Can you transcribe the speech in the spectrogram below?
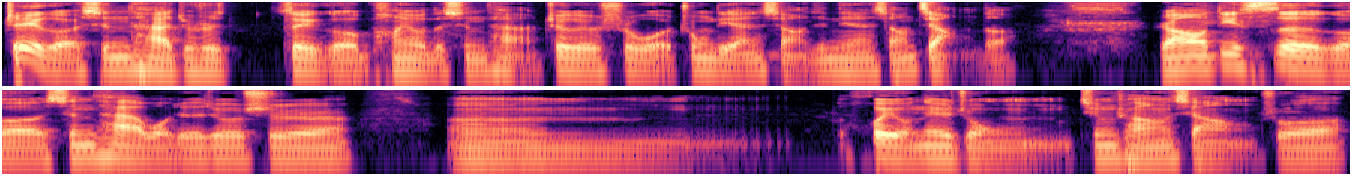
这个心态就是。这个朋友的心态，这个是我重点想今天想讲的。然后第四个心态，我觉得就是，嗯，会有那种经常想说，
